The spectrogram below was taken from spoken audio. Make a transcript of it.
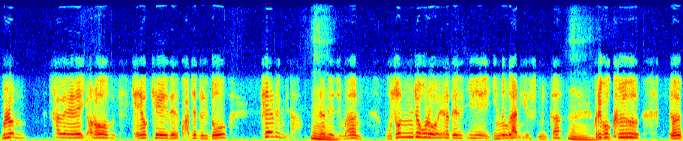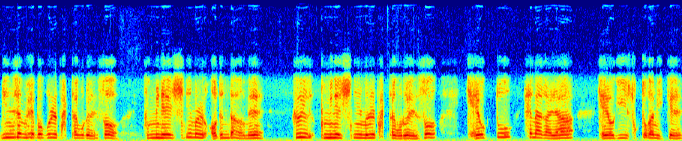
물론 사회의 여러 개혁해야 될 과제들도 해야 됩니다. 해야 음. 되지만 우선적으로 해야 될 일이 있는 거 아니겠습니까? 음. 그리고 그 어, 민생 회복을 바탕으로 해서 국민의 신임을 얻은 다음에 그 국민의 신임을 바탕으로 해서 개혁도 해나가야 개혁이 속도감 있게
